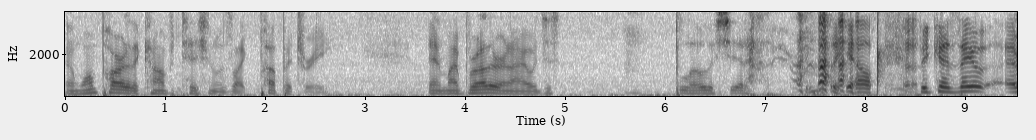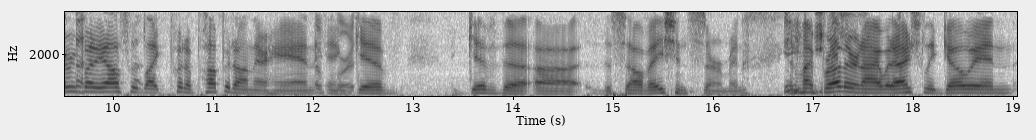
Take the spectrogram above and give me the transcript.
and one part of the competition was like puppetry, and my brother and I would just blow the shit out of everybody else because they everybody else would like put a puppet on their hand Of and course. give give the uh, the salvation sermon, and my brother and I would actually go in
